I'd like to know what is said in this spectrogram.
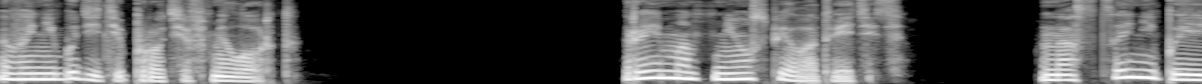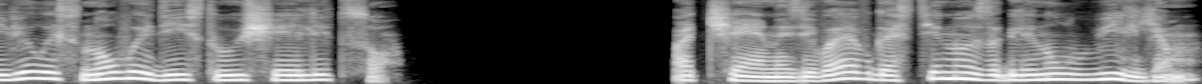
«Вы не будете против, милорд?» Реймонд не успел ответить. На сцене появилось новое действующее лицо. Отчаянно зевая, в гостиную заглянул Уильям.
